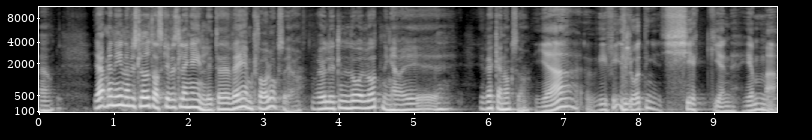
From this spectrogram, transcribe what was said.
Ja. ja, men innan vi slutar ska vi slänga in lite VM-kval också. Ja. Det var ju lite lo- lottning här i, i veckan också. Ja, vi fick lottningen Tjeckien hemma.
